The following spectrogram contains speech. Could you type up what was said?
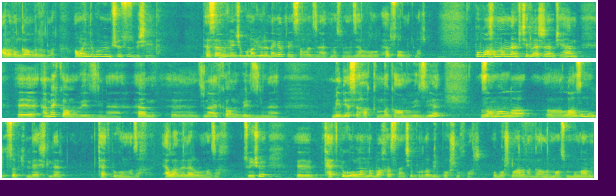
aradan qaldırırdılar. Amma indi bu mümkünsüz bir şeydir. Təsəvvür edin ki, buna görə nə qədər insanlar cinayət məsuliyyətinə cəlb olunub, həbs olunublar. Bu baxımdan mən fikirləşirəm ki, həm e, əmək qanunvericiliyinə, həm e, cinayət qanunvericiliyinə, mediasiya haqqında qanunvericiliyə zamanla e, lazım olduqca bütün dəyişikliklər tətbiq olunacaq, əlavələr olunacaq. Çünki e, tətbiq olunanda baxırsan ki, burada bir boşluq var. O boşluğu aradan qaldırmaq üçün bunların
